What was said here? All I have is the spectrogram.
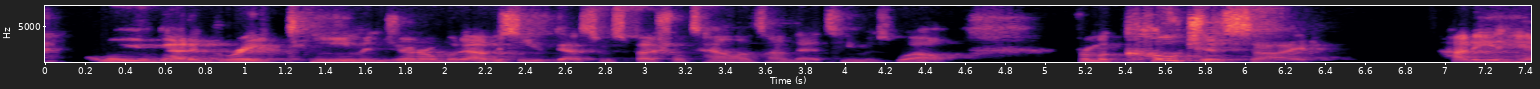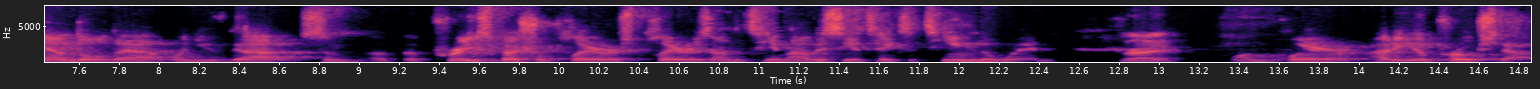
I know you've got a great team in general, but obviously you've got some special talents on that team as well. From a coach's side, how do you handle that when you've got some a, pretty special players players on the team? Obviously, it takes a team to win. Right. One player. How do you approach that?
